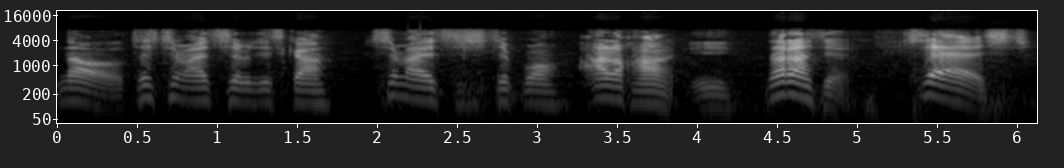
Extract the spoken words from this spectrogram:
No, cześć, trzymajcie się ludziska, trzymajcie się ciepło, aloha i na razie. Cześć!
